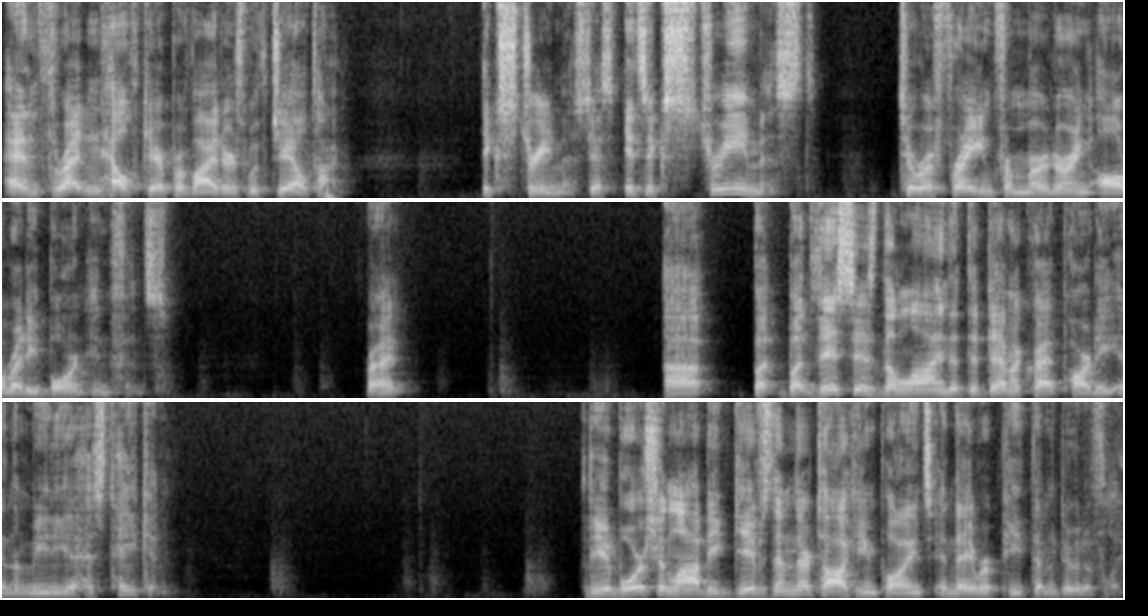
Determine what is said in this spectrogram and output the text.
and threaten healthcare providers with jail time. Extremist, yes, it's extremist to refrain from murdering already born infants. Right? Uh, but, but this is the line that the Democrat Party and the media has taken. The abortion lobby gives them their talking points and they repeat them dutifully.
